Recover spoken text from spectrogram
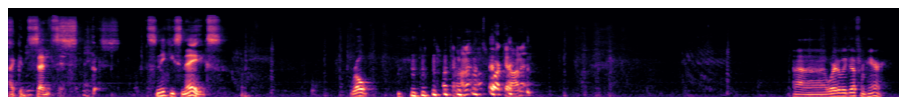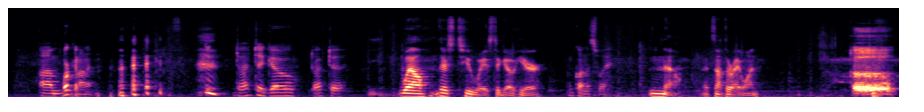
I could sense it. Snakes. Sneaky snakes. Roll. Working on it. I was working on it. Uh, where do we go from here? I'm working on it. do I have to go? Do I have to? Well, there's two ways to go here. I'm going this way. No, that's not the right one.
